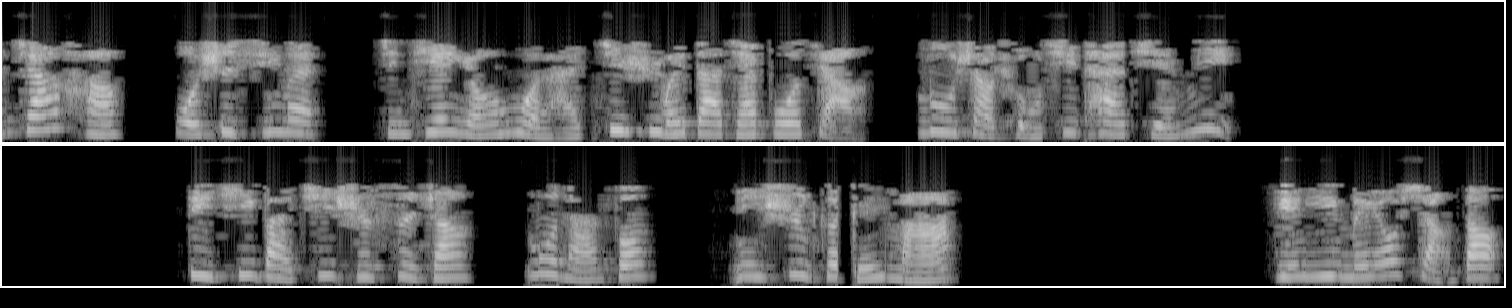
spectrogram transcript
大家好，我是西妹，今天由我来继续为大家播讲《路上宠妻太甜蜜》第七百七十四章。木南风，你是个 gay 吗？林一没有想到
